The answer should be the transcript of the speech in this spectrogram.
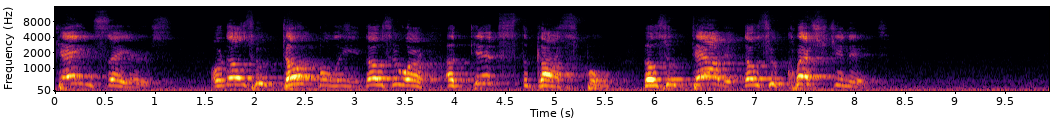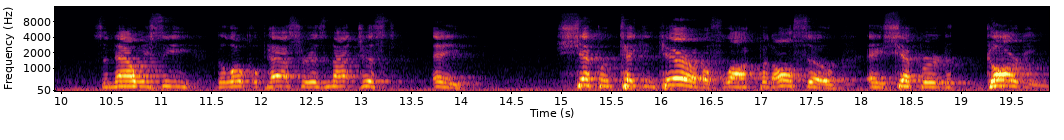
gainsayers or those who don't believe, those who are against the gospel, those who doubt it, those who question it. So now we see the local pastor is not just a shepherd taking care of a flock, but also a shepherd guarding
